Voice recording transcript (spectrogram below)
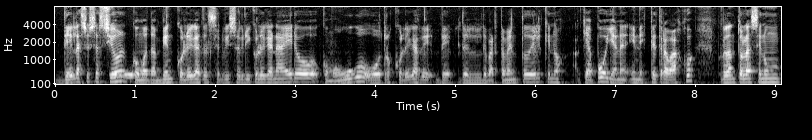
de la asociación, como también colegas del Servicio Agrícola y Ganadero, como Hugo u otros colegas del departamento de él que nos que apoyan en, este trabajo. Por lo tanto, lo hacen un,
